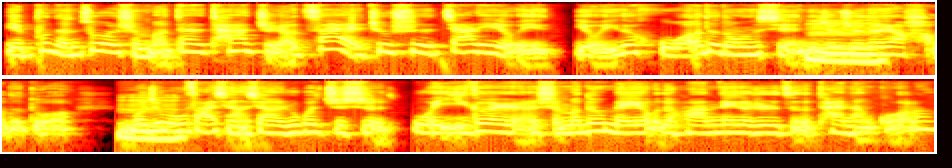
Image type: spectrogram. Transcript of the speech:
也不能做什么，但是它只要在，就是家里有一有一个活的东西，你就觉得要好得多。嗯我就无法想象，如果只是我一个人什么都没有的话，那个日子太难过了。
